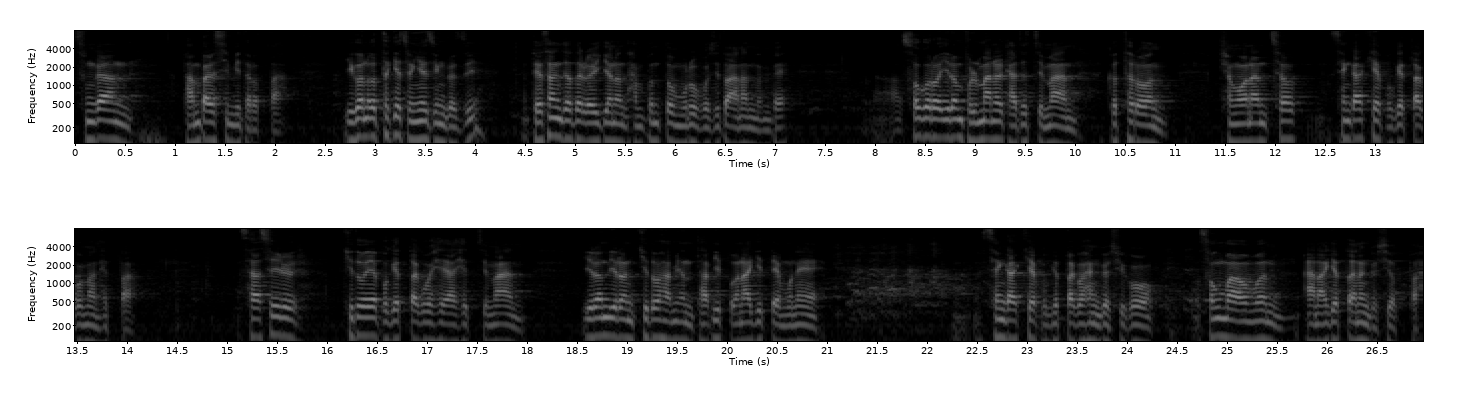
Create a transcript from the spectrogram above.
순간 반발심이 들었다. 이건 어떻게 정해진 거지? 대상자들 의견은 한 번도 물어보지도 않았는데 아, 속으로 이런 불만을 가졌지만 겉으론 평온한 척 생각해 보겠다고만 했다. 사실 기도해 보겠다고 해야 했지만 이런 이런 기도하면 답이 뻔하기 때문에 생각해 보겠다고 한 것이고 속마음은 안 하겠다는 것이었다.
